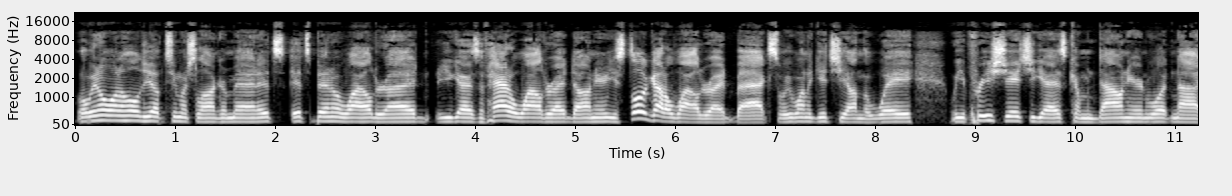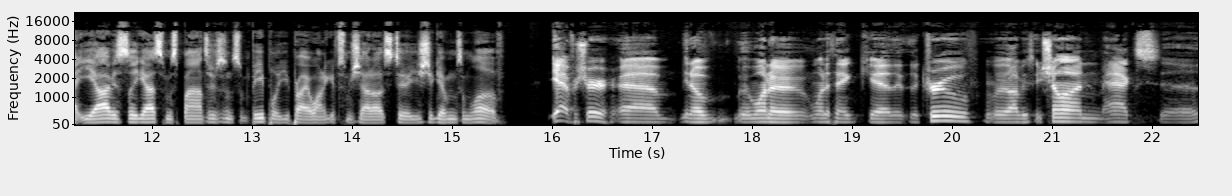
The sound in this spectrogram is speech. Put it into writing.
Well, we don't want to hold you up too much longer, man. It's it's been a wild ride. You guys have had a wild ride down here. You still got a wild ride back, so we want to get you on the way. We appreciate you guys coming down here and whatnot. You obviously got some sponsors and some people you probably want to give some shout outs to. You should give them some love. Yeah, for sure. Um, you know, want to want to thank uh, the, the crew. Obviously, Sean, Max, uh,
